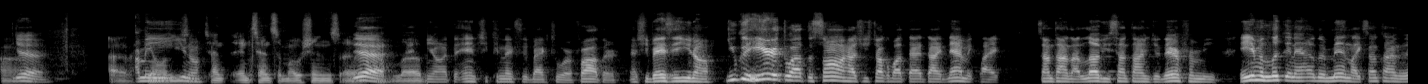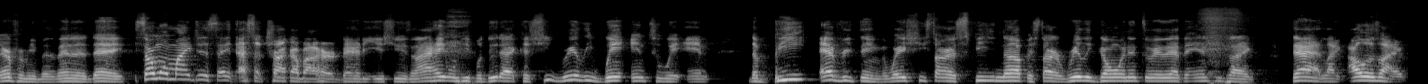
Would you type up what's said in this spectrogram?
Um, yeah, uh, I mean, you know- intense, intense emotions. Of, Yeah. of love. you know, at the end, she connects it back to her father, and she basically, you know, you could hear it throughout the song how she's talking about that dynamic, like. Sometimes I love you, sometimes you're there for me. And even looking at other men, like sometimes they're there for me, but at the end of the day, someone might just say that's a track about her daddy issues. And I hate when people do that because she really went into it and the beat, everything, the way she started speeding up and started really going into it at the end, she's like, Dad, like I was like,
